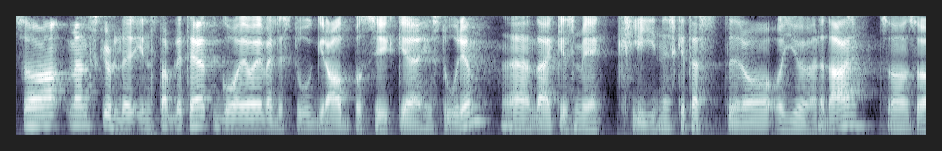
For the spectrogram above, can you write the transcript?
Så, men skulderinstabilitet går jo i veldig stor grad på sykehistorien. Eh, det er ikke så mye kliniske tester å, å gjøre der. Så, så,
